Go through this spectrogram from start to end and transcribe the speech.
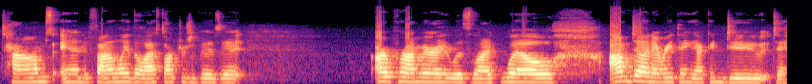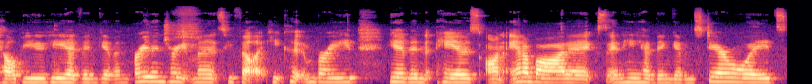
times and finally the last doctor's visit, our primary was like, well, I've done everything I can do to help you. He had been given breathing treatments. He felt like he couldn't breathe. He had been, he was on antibiotics and he had been given steroids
